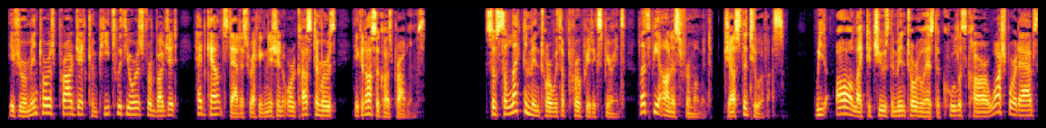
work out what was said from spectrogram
If your mentor's project competes with yours for budget, headcount, status recognition, or customers, it can also cause problems. So select a mentor with appropriate experience. Let's be honest for a moment. Just the two of us. We'd all like to choose the mentor who has the coolest car, washboard abs,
